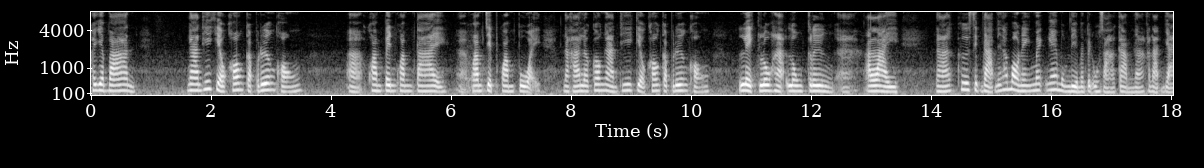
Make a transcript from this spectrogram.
พยาบาล งานที่เกี่ยวข้องกับเรื่องของ ความเป็นความตายความเจ็บความป่วยนะคะ แล้วก็งานที่เกี่ยวข้องกับเรื่องของเหล็กโลหะลงกลึงออะไรนะคือสิบดาบเนี่ยถ้ามองในแง่มุมดีมันเป็นอุตสาหกรรมนะขนาดใหญ่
